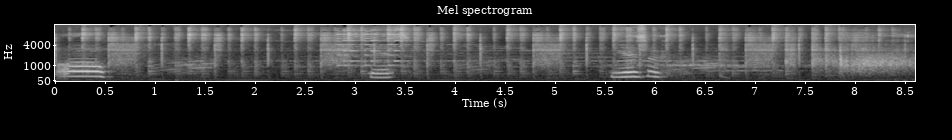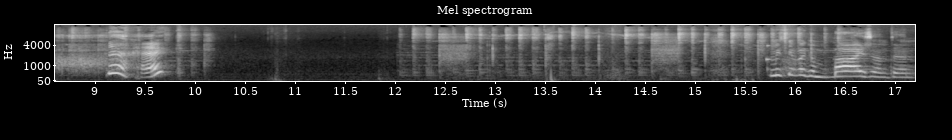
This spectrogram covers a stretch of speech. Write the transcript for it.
Oh. Yes. Yes, sir. The heck? Let me see if I can buy something.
